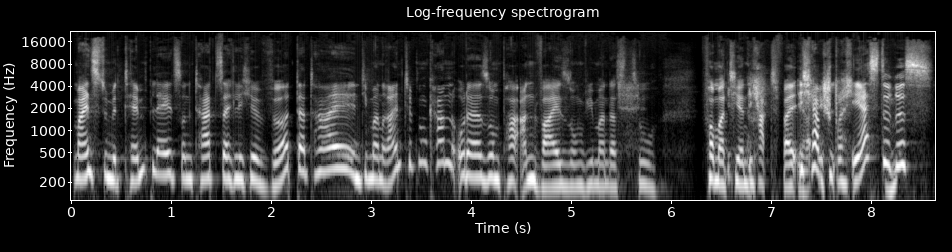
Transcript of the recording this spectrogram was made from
meinst du mit Templates und tatsächliche Word-Datei, in die man reintippen kann oder so ein paar Anweisungen, wie man das zu formatieren ich, hat. Weil ich ja, habe ersteres,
